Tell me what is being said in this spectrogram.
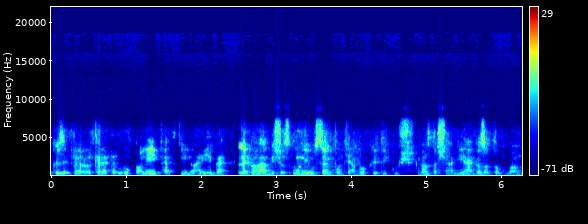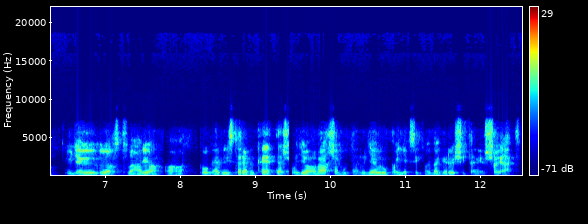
Közép-Kelet-Európa léphet Kína helyébe, legalábbis az unió szempontjából kritikus gazdasági ágazatokban. Ugye ő, ő azt várja a polgárminiszterelnök helyettes, hogy a válság után ugye Európa igyekszik majd megerősíteni a saját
